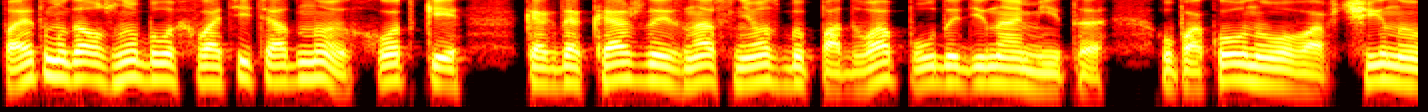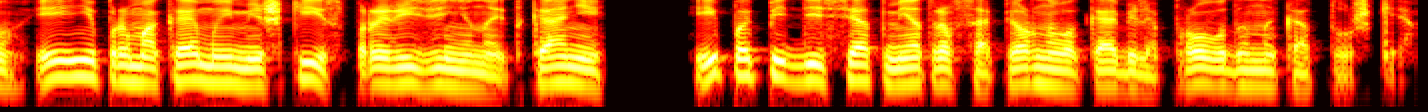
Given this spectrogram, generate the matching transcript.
поэтому должно было хватить одной ходки, когда каждый из нас нес бы по два пуда динамита, упакованного в овчину и непромокаемые мешки из прорезиненной ткани и по 50 метров саперного кабеля провода на катушке.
